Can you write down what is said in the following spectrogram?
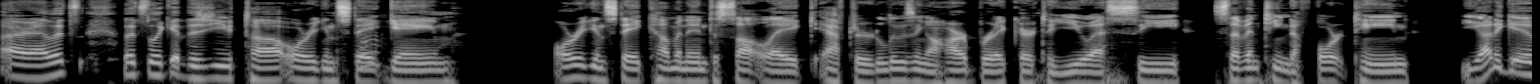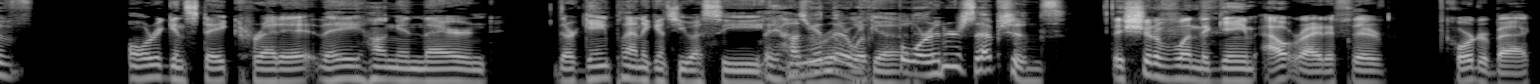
All right, let's let's look at this Utah Oregon State game. Oregon State coming into Salt Lake after losing a heartbreaker to USC 17 to 14. You got to give Oregon State credit. They hung in there and their game plan against USC they hung was in there with good. four interceptions. They should have won the game outright if their quarterback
